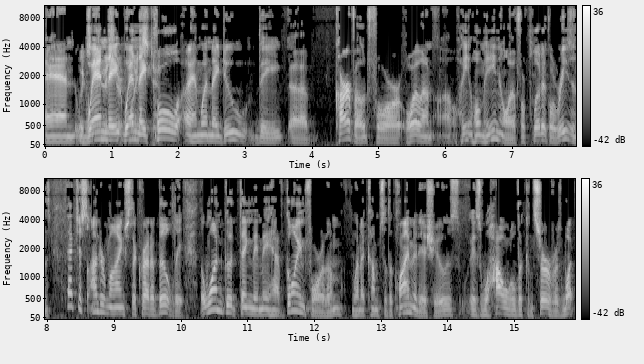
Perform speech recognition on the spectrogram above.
And Which when they when they to. pull and when they do the uh, carve out for oil and uh, home heating oil for political reasons, that just undermines the credibility. The one good thing they may have going for them when it comes to the climate issues is well, how will the conservatives, what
